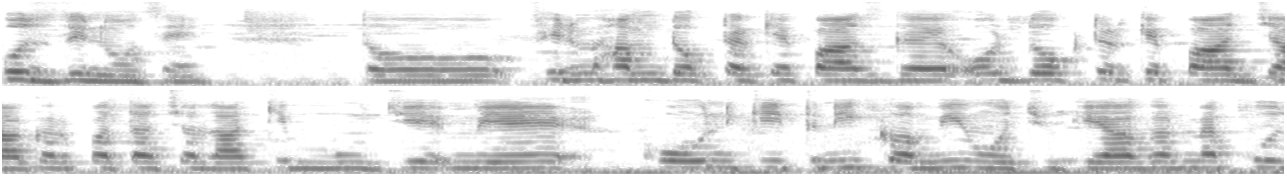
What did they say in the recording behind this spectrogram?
कुछ दिनों से। तो फिर हम डॉक्टर के पास गए और डॉक्टर के पास जाकर पता चला कि मुझे, मैं खून की इतनी कमी हो चुकी है। अगर मैं कुछ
